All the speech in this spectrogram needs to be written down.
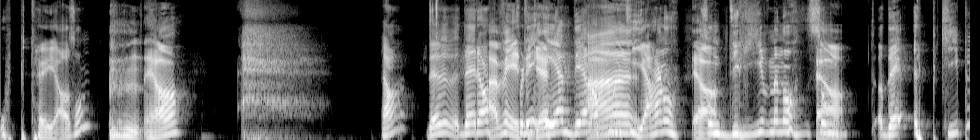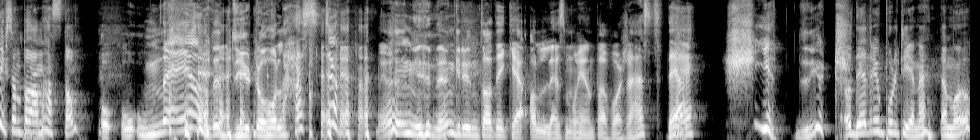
opptøyer og sånn. ja, Ja, det, det er rart. For det er en del av politiet her nå Ja. som driver med noe som og Det er upkeep, liksom, på de hestene. og, og om det er ja, det er dyrt å holde hest, ja. Det er en, grunn til at ikke alle småjenter får seg hest. Det Ja. er skitdyrt. Og det driver politiet med. De må jo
